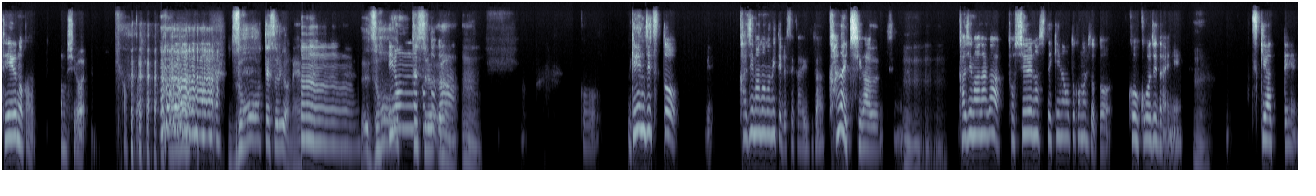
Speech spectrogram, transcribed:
ていうのが面白い。ゾーってするよね。う。んうんうんゾいろん。なーってする。ことがうんうん。こう現実とカジマナの見てる世界がかなり違うんですよね。うんうんうんカジマナが年上の素敵な男の人と高校時代に付き合って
